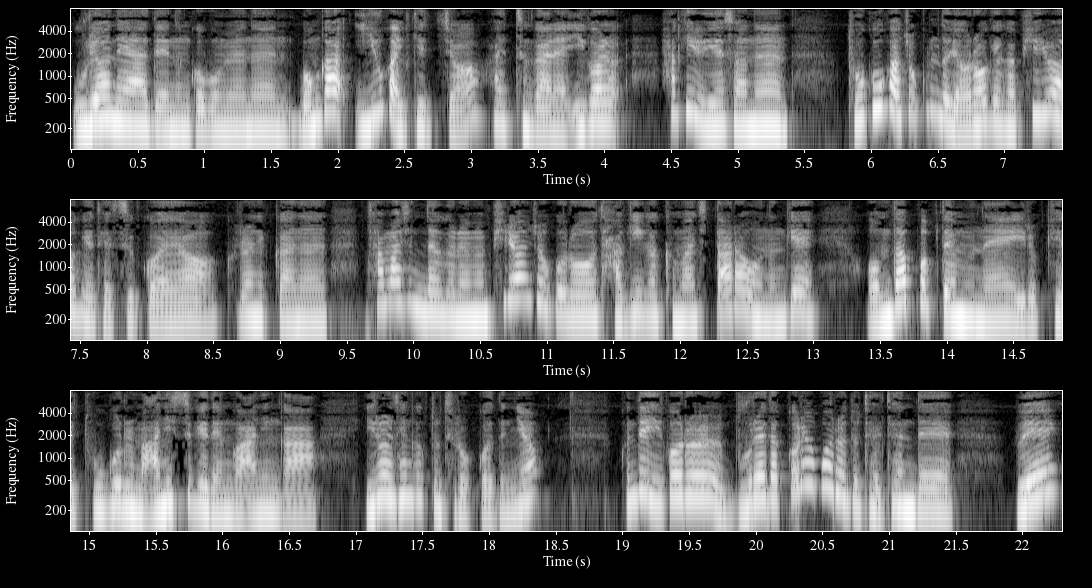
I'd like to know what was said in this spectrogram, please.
우려내야 되는 거 보면은 뭔가 이유가 있겠죠. 하여튼간에 이걸 하기 위해서는 도구가 조금 더 여러 개가 필요하게 됐을 거예요. 그러니까는 차 마신다 그러면 필연적으로 닭이가 그만치 따라오는 게 엄다법 때문에 이렇게 도구를 많이 쓰게 된 거 아닌가 이런 생각도 들었거든요. 근데 이거를 물에다 끓여버려도 될 텐데 왜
